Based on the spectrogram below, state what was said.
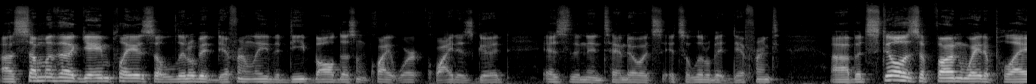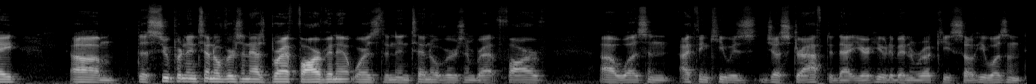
Uh, some of the gameplay is a little bit differently. The deep ball doesn't quite work quite as good as the Nintendo. It's it's a little bit different, uh, but still is a fun way to play. Um, the Super Nintendo version has Brett Favre in it, whereas the Nintendo version Brett Favre uh, wasn't. I think he was just drafted that year. He would have been a rookie, so he wasn't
